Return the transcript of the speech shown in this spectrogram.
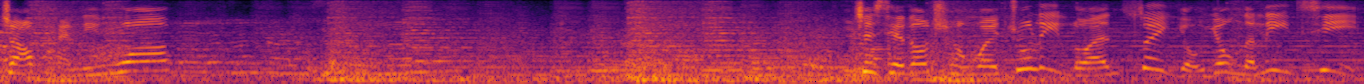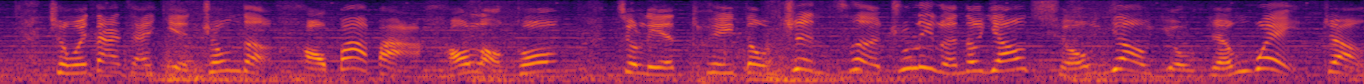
招牌梨窝，这些都成为朱立伦最有用的利器，成为大家眼中的好爸爸、好老公。就连推动政策，朱立伦都要求要有人味，让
